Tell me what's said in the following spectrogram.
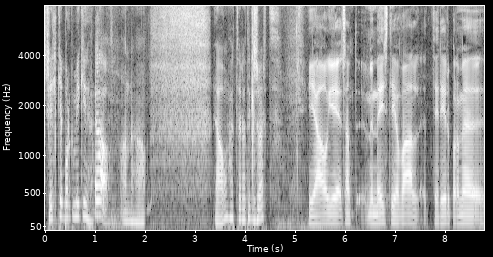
Silkeborg mikið. Að Já, þetta er aðtilsvert Já, ég samt með meðsli á val, þeir eru bara með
